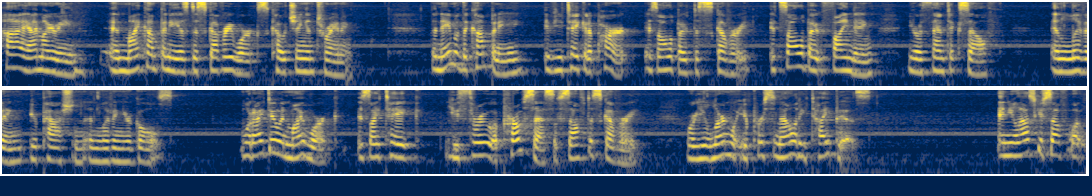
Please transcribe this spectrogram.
Hi, I'm Irene, and my company is Discovery Works Coaching and Training. The name of the company, if you take it apart, is all about discovery. It's all about finding your authentic self and living your passion and living your goals. What I do in my work is I take you through a process of self discovery where you learn what your personality type is. And you'll ask yourself, what,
